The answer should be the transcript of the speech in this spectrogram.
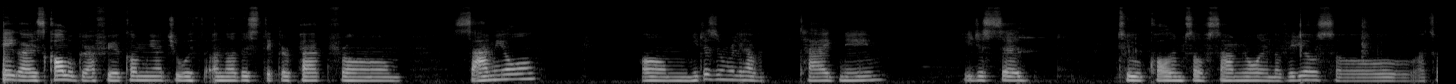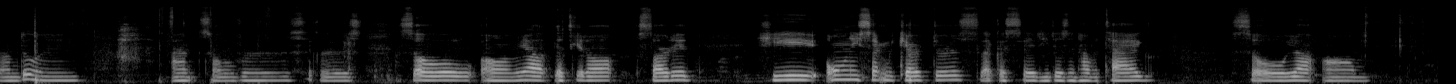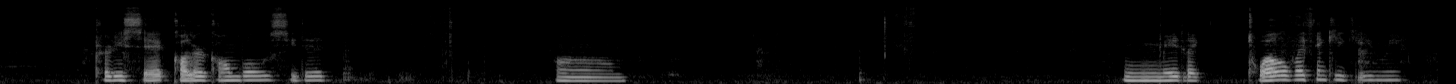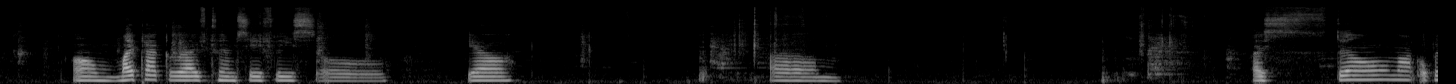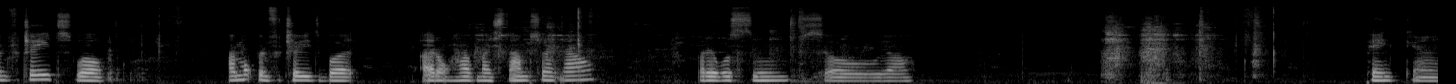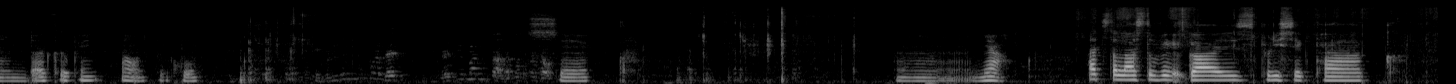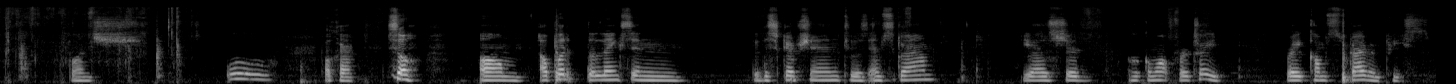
Hey guys, Kalo Graff here coming at you with another sticker pack from Samuel. Um, he doesn't really have a tag name. He just said to call himself Samuel in the video, so that's what I'm doing. Ants all over stickers. So, um, yeah, let's get all started. He only sent me characters. Like I said, he doesn't have a tag. So, yeah, um pretty sick color combos he did. Um, made like 12 I think he gave me. Um, my pack arrived to him safely, so yeah. Um, I still not open for trades. Well, I'm open for trades, but I don't have my stamps right now. But I will soon, so yeah. Pink and darker pink. That one's pretty cool. Sick. And yeah. That's the last of it, guys. Pretty sick pack. Bunch. Ooh. Okay, so um, I'll put the links in the description to his Instagram. You guys should hook him up for a trade. Rate, comment, subscribe, and peace.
